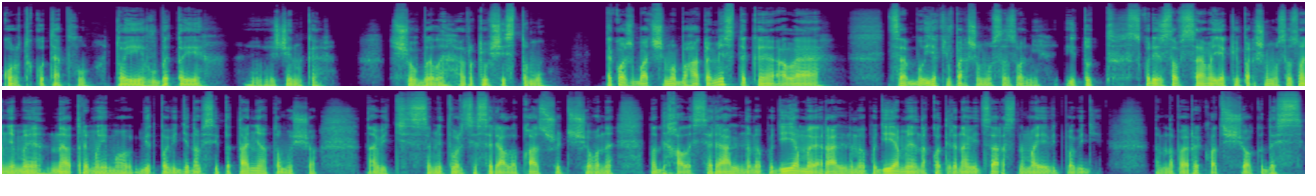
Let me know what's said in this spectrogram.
куртку теплу тої вбитої е, жінки, що вбили років шість тому. Також бачимо багато містики, але це як і в першому сезоні. І тут, скоріш за все, як і в першому сезоні, ми не отримуємо відповіді на всі питання, тому що навіть самі творці серіалу кажуть, що вони надихалися реальними подіями, реальними подіями, на котрі навіть зараз немає відповіді. Там, наприклад, що десь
